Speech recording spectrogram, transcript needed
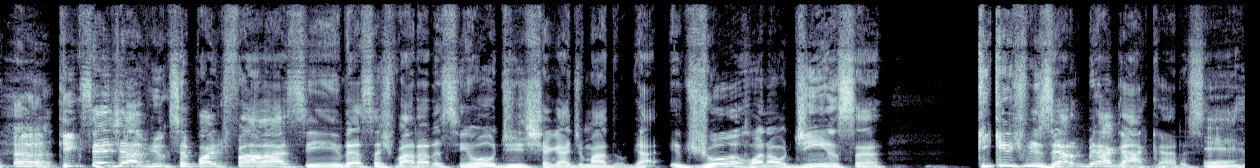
tentando. O que, que você já viu que você pode falar, assim, dessas paradas, assim, ou de chegar de madrugada? Jô, Ronaldinho, essa. O que, que eles fizeram com o BH, cara? assim? É,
